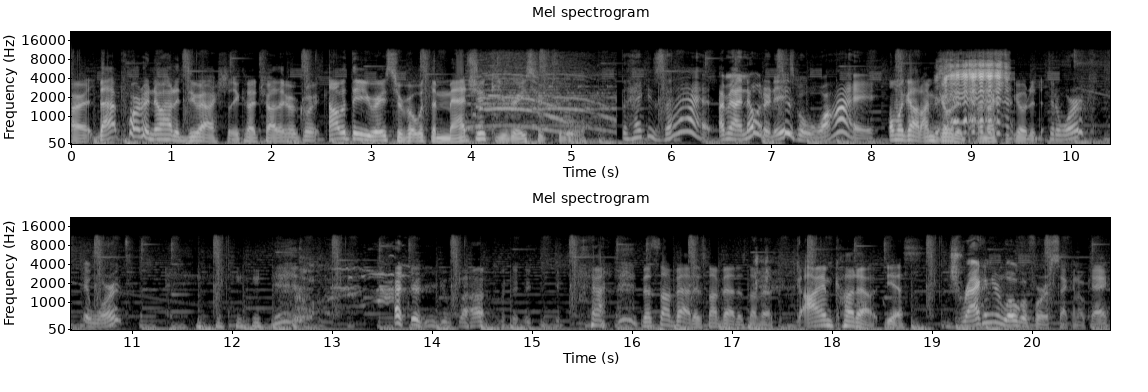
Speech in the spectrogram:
All right, that part I know how to do actually. Can I try that real quick? Not with the eraser, but with the magic eraser tool. What the heck is that? I mean, I know what it is, but why? Oh my god, I'm goaded. I'm actually goaded. Did it work? It worked? Why are you laughing? That's not bad. It's not bad. It's not bad. I am cut out. Yes. Dragging your logo for a second, okay?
